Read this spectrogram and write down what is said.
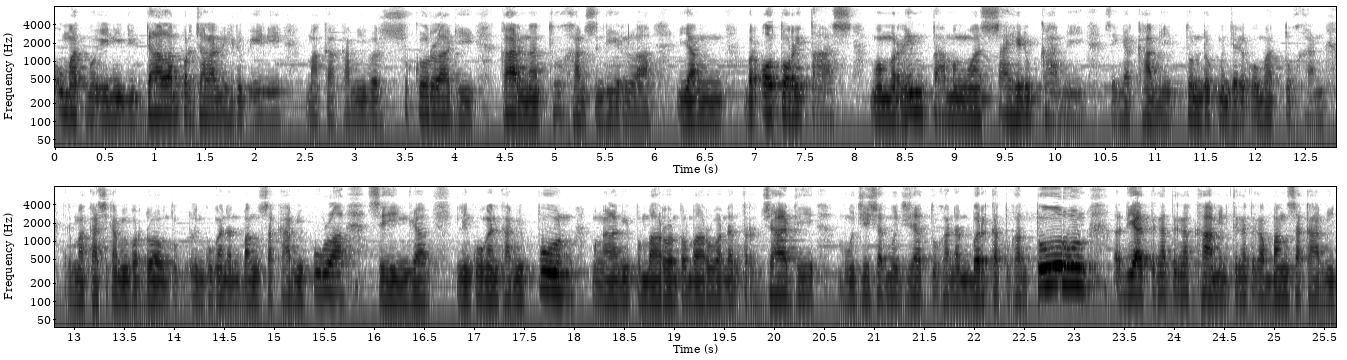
umatmu ini di dalam perjalanan hidup ini maka kami bersyukur lagi karena Tuhan sendirilah yang berotoritas memerintah menguasai hidup kami sehingga kami tunduk menjadi umat Tuhan. Terima kasih kami berdoa untuk lingkungan dan bangsa kami pula sehingga lingkungan kami pun mengalami pembaruan-pembaruan dan terjadi mujizat-mujizat Tuhan dan berkat Tuhan turun di tengah-tengah kami di tengah-tengah bangsa kami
